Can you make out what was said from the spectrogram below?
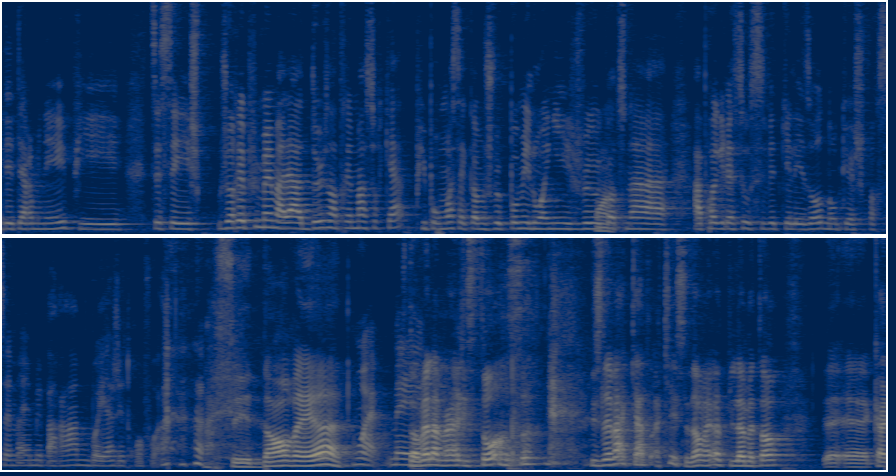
déterminé. Puis, sais, j'aurais pu même aller à deux entraînements sur quatre. Puis pour moi, c'est comme je veux pas m'éloigner. Je veux continuer à, progresser aussi vite que les autres. Donc, je forçais même mes parents à me voyager trois fois. Ah, c'est dans Ouais, mais. C'est la meilleure histoire, ça. Ils se levaient à quatre. OK, c'est dans Puis là, mettons, euh, euh, quand,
